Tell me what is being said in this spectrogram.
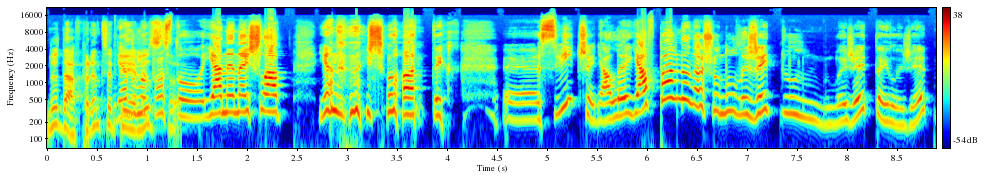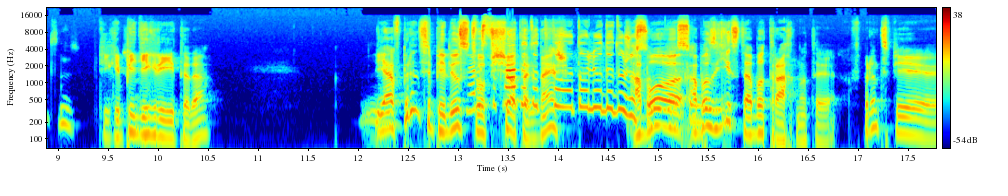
Ну так, да, в принципі, Я думаю, людство... просто я не знайшла, я не знайшла тих е, свідчень, але я впевнена, що ну лежить, лежить та й лежить. Тільки підігріти, да? Я, в принципі, людство в що так, знаєш? то, то люди дуже Або, або з'їсти, або трахнути. В принципі,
